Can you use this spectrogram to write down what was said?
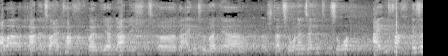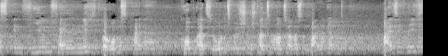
Aber gar nicht so einfach, weil wir gar nicht äh, der Eigentümer der Stationen sind. So einfach ist es in vielen Fällen nicht. Warum es keine Kooperation zwischen Station und Service und Weil gibt, weiß ich nicht.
